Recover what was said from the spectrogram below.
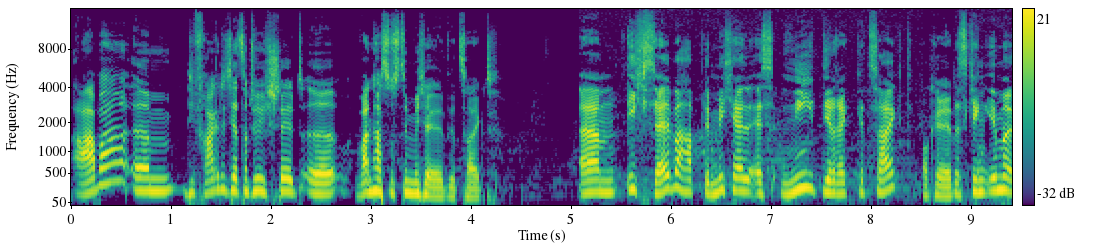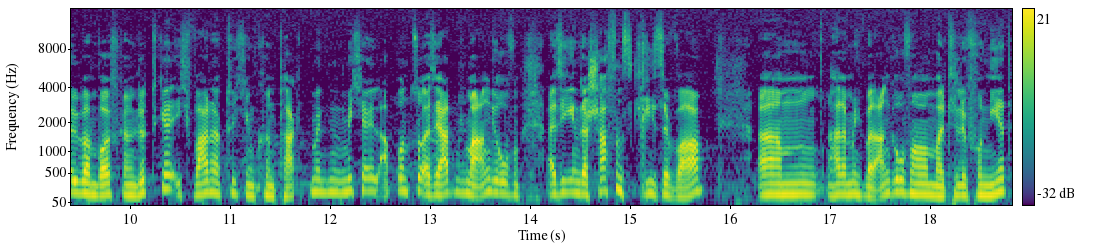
Aber ähm, die Frage, die sich jetzt natürlich stellt, äh, wann hast du es dem Michael gezeigt? Ähm, ich selber habe dem Michael es nie direkt gezeigt. Okay. Das ging immer über den Wolfgang Lüttke. Ich war natürlich in Kontakt mit dem Michael ab und zu. Also er hat mich mal angerufen, als ich in der Schaffenskrise war. Ähm, hat er mich mal angerufen, haben wir mal telefoniert,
